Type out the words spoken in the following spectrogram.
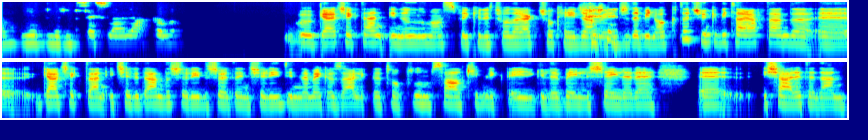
diyebilirim sesle alakalı. Bu gerçekten inanılmaz spekülatif olarak çok heyecan verici de bir nokta. Çünkü bir taraftan da e, gerçekten içeriden dışarıyı, dışarıdan içeriği dinlemek özellikle toplumsal kimlikle ilgili belli şeylere e, işaret eden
